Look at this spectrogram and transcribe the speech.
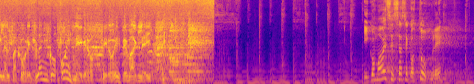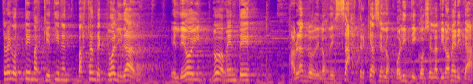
¿El alfajor es blanco o es negro? Pero es de Bagley. Y como a veces se hace costumbre, traigo temas que tienen bastante actualidad. El de hoy, nuevamente, hablando de los desastres que hacen los políticos en Latinoamérica.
